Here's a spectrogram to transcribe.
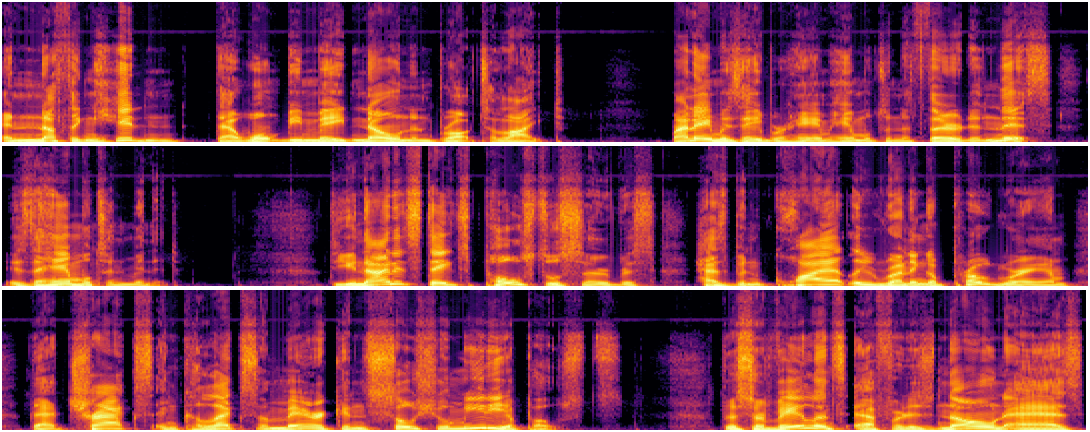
and nothing hidden that won't be made known and brought to light. My name is Abraham Hamilton III, and this is the Hamilton Minute. The United States Postal Service has been quietly running a program that tracks and collects Americans' social media posts. The surveillance effort is known as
